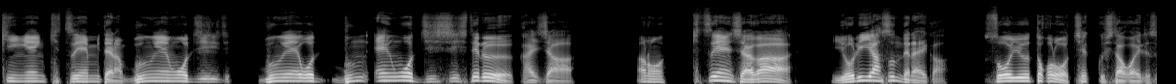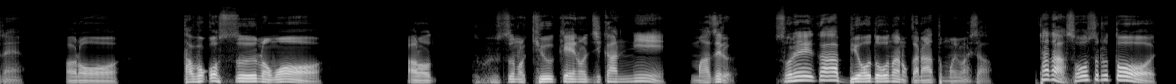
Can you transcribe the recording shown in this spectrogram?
禁煙、喫煙みたいな分煙をじ、分煙を、分煙を実施してる会社。あの、喫煙者がより休んでないか。そういうところをチェックした方がいいですね。あの、タバコ吸うのも、あの、普通の休憩の時間に混ぜる。それが平等なのかなと思いました。ただ、そうすると、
